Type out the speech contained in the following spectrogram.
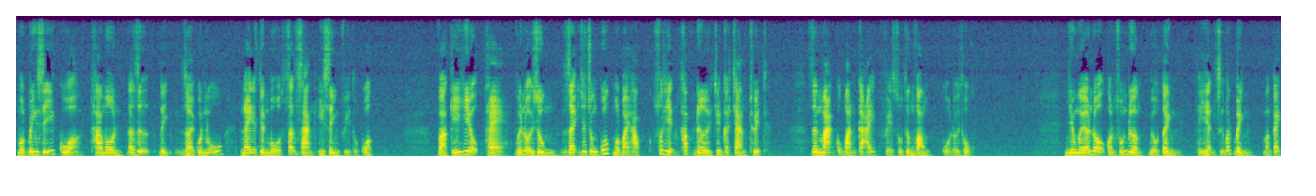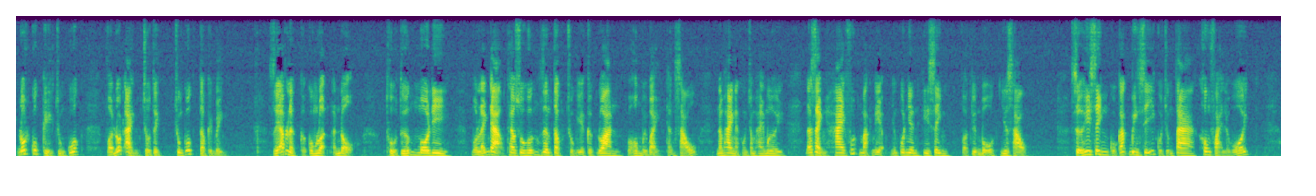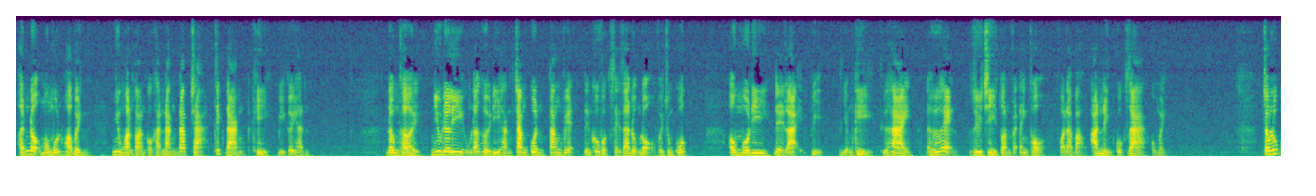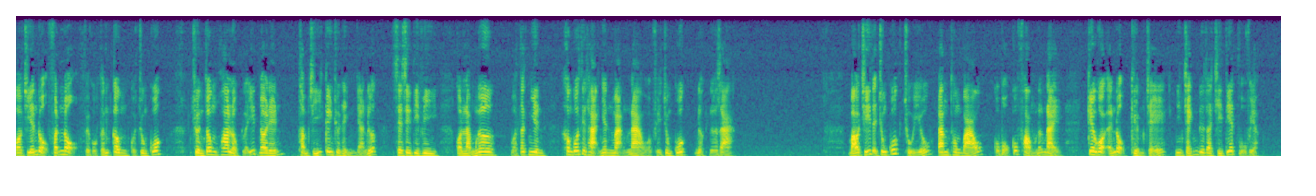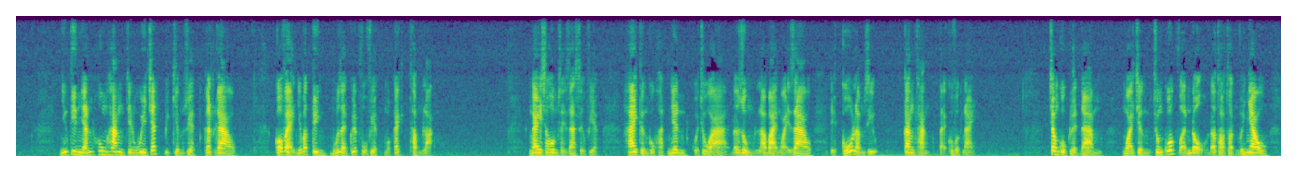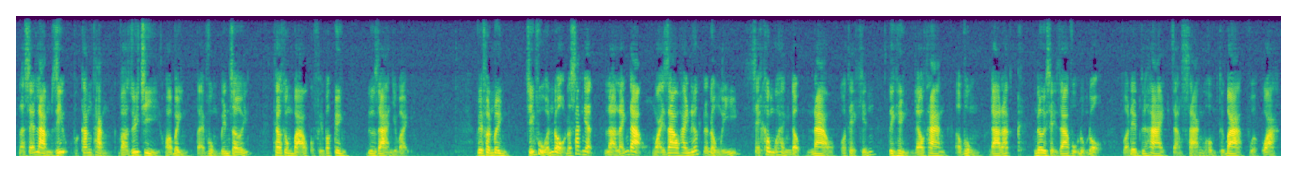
Một binh sĩ của Tha Môn đã dự định rời quân ngũ, nay đã tuyên bố sẵn sàng hy sinh vì Tổ quốc. Và ký hiệu thẻ với nội dung dạy cho Trung Quốc một bài học xuất hiện khắp nơi trên các trang tweet. Dân mạng cũng bàn cãi về số thương vong của đối thủ. Nhiều người Ấn Độ còn xuống đường biểu tình thể hiện sự bất bình bằng cách đốt quốc kỳ Trung Quốc và đốt ảnh Chủ tịch Trung Quốc Tập Cận Bình. Dưới áp lực của công luận Ấn Độ, Thủ tướng Modi, một lãnh đạo theo xu hướng dân tộc chủ nghĩa cực đoan vào hôm 17 tháng 6 năm 2020 đã dành 2 phút mặc niệm những quân nhân hy sinh và tuyên bố như sau. Sự hy sinh của các binh sĩ của chúng ta không phải là vô ích. Ấn Độ mong muốn hòa bình nhưng hoàn toàn có khả năng đáp trả thích đáng khi bị gây hấn. Đồng thời, New Delhi cũng đã gửi đi hàng trăm quân tăng viện đến khu vực xảy ra đụng độ với Trung Quốc. Ông Modi để lại vị nhiệm kỳ thứ hai đã hứa hẹn duy trì toàn vẹn lãnh thổ và đảm bảo an ninh quốc gia của mình. Trong lúc báo chí Ấn Độ phẫn nộ về cuộc tấn công của Trung Quốc, truyền thông Hoa Lục lại ít nói đến, thậm chí kênh truyền hình nhà nước CCTV còn làm ngơ và tất nhiên không có thiệt hại nhân mạng nào ở phía Trung Quốc được đưa ra. Báo chí tại Trung Quốc chủ yếu đăng thông báo của Bộ Quốc phòng nước này kêu gọi Ấn Độ kiềm chế nhưng tránh đưa ra chi tiết vụ việc. Những tin nhắn hung hăng trên WeChat bị kiểm duyệt gắt gao. Có vẻ như Bắc Kinh muốn giải quyết vụ việc một cách thầm lặng. Ngay sau hôm xảy ra sự việc, hai cường quốc hạt nhân của châu Á đã dùng lá bài ngoại giao để cố làm dịu căng thẳng tại khu vực này. Trong cuộc luyện đàm, Ngoại trưởng Trung Quốc và Ấn Độ đã thỏa thuận với nhau là sẽ làm dịu và căng thẳng và duy trì hòa bình tại vùng biên giới, theo thông báo của phía Bắc Kinh đưa ra như vậy. Về phần mình, chính phủ Ấn Độ đã xác nhận là lãnh đạo ngoại giao hai nước đã đồng ý sẽ không có hành động nào có thể khiến tình hình leo thang ở vùng Darak, nơi xảy ra vụ đụng độ vào đêm thứ hai, dạng sáng và hôm thứ ba vừa qua.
